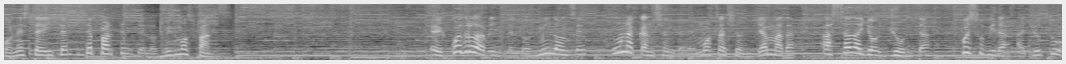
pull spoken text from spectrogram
con este ítem de parte de los mismos fans. El 4 de abril del 2011, una canción de demostración llamada Asada Yo Junta fue subida a YouTube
